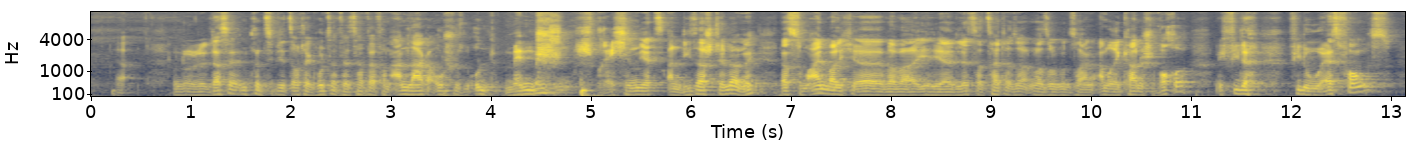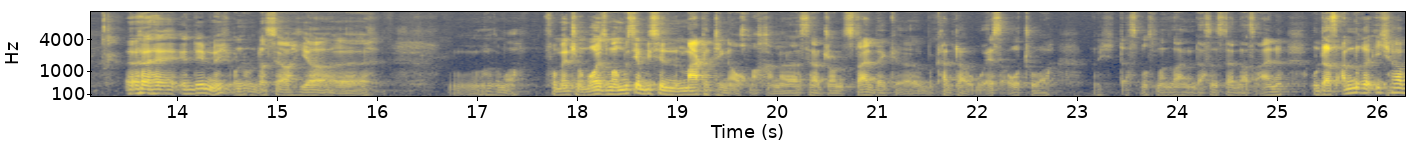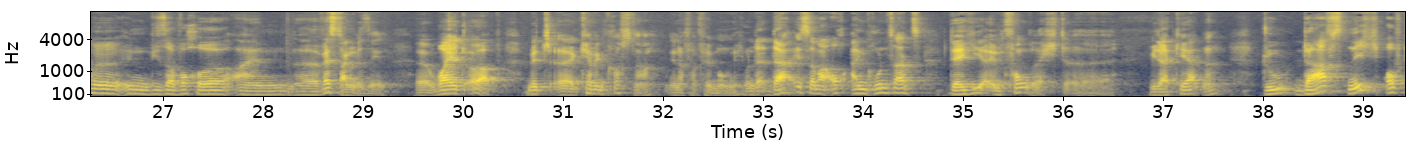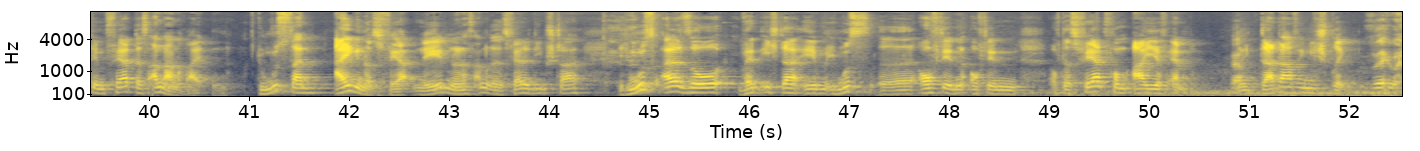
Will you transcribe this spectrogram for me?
Und das ist ja im Prinzip jetzt auch der Grundsatz, weshalb wir von Anlageausschüssen und Menschen sprechen jetzt an dieser Stelle. Ne? Das zum einen, weil ich, äh, weil wir hier in letzter Zeit also immer so sozusagen amerikanische Woche, nicht viele, viele US-Fonds äh, in dem nicht. Und, und das ja hier, äh, also mal, von Menschen und Mäusen. Man muss ja ein bisschen Marketing auch machen. Ne? Das ist ja John Steinbeck, äh, bekannter US-Autor. Das muss man sagen, das ist dann das eine. Und das andere, ich habe in dieser Woche ein äh, Western gesehen, äh, Wild Earp, mit äh, Kevin Costner in der Verfilmung. Und da, ist aber auch ein Grundsatz, der hier im Fondrecht wiederkehrt. Ne? Du darfst nicht auf dem Pferd des anderen reiten. Du musst dein eigenes Pferd nehmen, denn das andere ist Pferdediebstahl. Ich muss also, wenn ich da eben, ich muss äh, auf, den, auf, den, auf das Pferd vom AIFM ja. Da darf ich nicht springen. Sehr gut.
